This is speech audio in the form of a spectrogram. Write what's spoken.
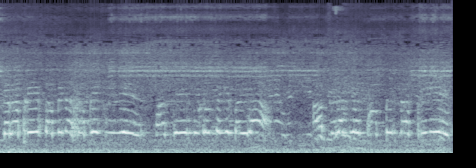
আপনারা আপনি সামনে না সামনে গিয়ে পাশের মোটরসাইকেল বাইরা আপনারা কেউ থামবেন না প্লিজ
